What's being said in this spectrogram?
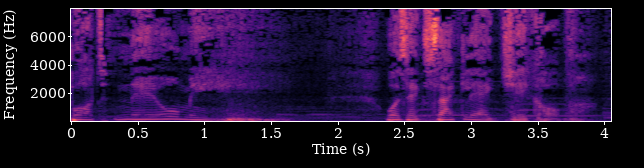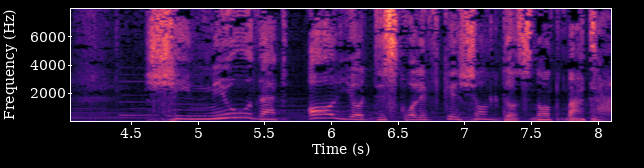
But Naomi was exactly like Jacob. She knew that all your disqualification does not matter.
